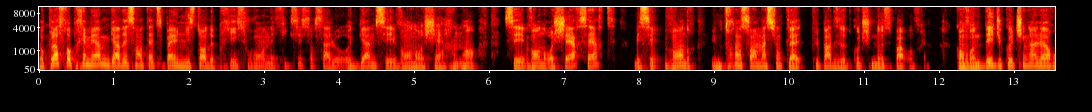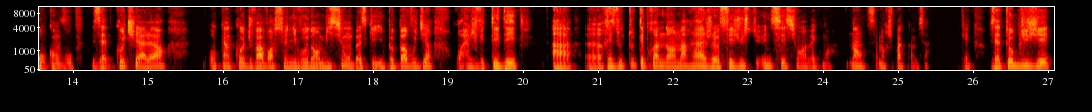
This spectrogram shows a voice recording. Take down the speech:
Donc l'offre premium, gardez ça en tête, ce n'est pas une histoire de prix. Souvent, on est fixé sur ça. Le haut de gamme, c'est vendre cher. Non, c'est vendre cher, certes, mais c'est vendre une transformation que la plupart des autres coachs n'osent pas offrir. Quand vous vendez du coaching à l'heure ou quand vous êtes coaché à l'heure, aucun coach va avoir ce niveau d'ambition parce qu'il ne peut pas vous dire ouais, je vais t'aider à euh, résoudre tous tes problèmes dans le mariage, fais juste une session avec moi. Non, ça ne marche pas comme ça. vous êtes obligé,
